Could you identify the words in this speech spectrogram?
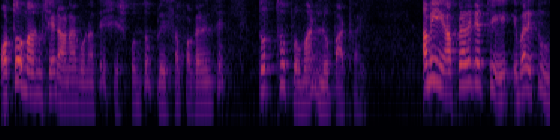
অত মানুষের আনাগোনাতে শেষ পর্যন্ত প্লেস অফ অকারেন্সে তথ্য প্রমাণ লোপাট হয়। আমি আপনাদের কাছে এবার একটু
